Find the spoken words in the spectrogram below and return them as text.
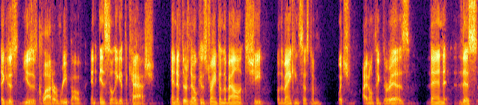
They can just use as collateral repo and instantly get the cash. And if there's no constraint on the balance sheet of the banking system, which I don't think there is, then this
